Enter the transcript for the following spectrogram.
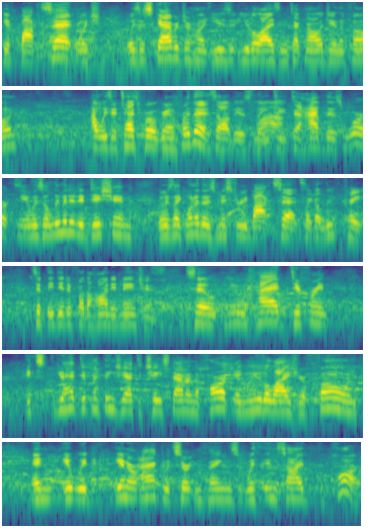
gift box set, which was a scavenger hunt using, utilizing technology in the phone. I was a test program for this, obviously, wow. to, to have this work. It was a limited edition. It was like one of those mystery box sets, like a loot crate, except they did it for the Haunted Mansion. So you had different you had different things you had to chase down in the park and utilize your phone and it would interact with certain things with inside the park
